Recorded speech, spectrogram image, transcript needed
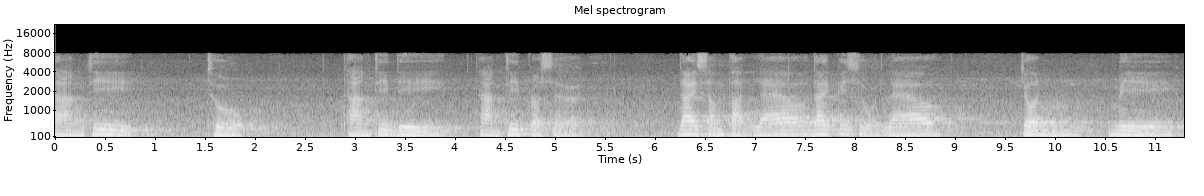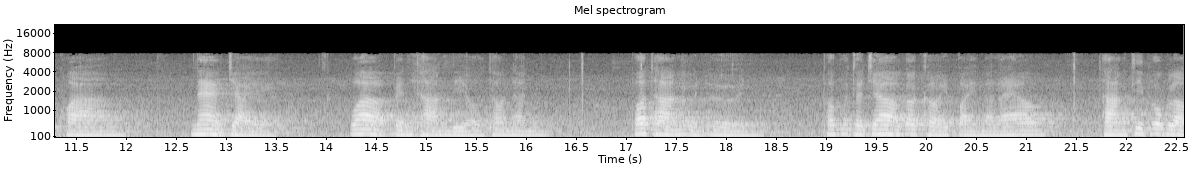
ทางที่ถูก ทางที่ดี ทางที่ประเสริฐ ได้สัมผัสแล้วได้พิสูจน์แล้ว จนมีความแน่ใจ ว่าเป็นทางเดียวเท่านั้น เพราะทางอื่นๆ พระพุทธเจ้าก็เคยไปมาแล้ว ทางที่พวกเรา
